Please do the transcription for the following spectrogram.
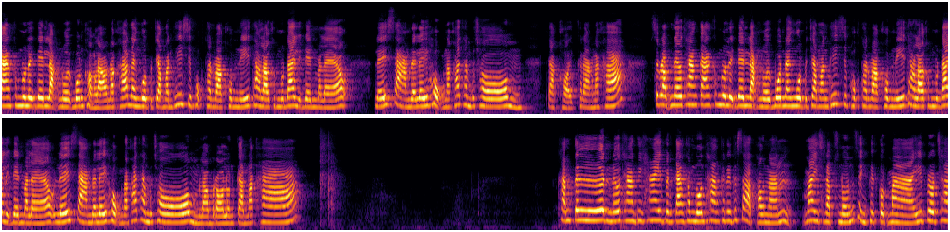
การคำนวณเลขเด่นหลักหน่วยบนของเรานะคะ ในงวดประจำวันที่ 16 ธันวาคมนี้ทางเราคำนวณได้เลขเด่นมาแล้ว เลขสามและเลขหกนะคะท่านผู้ชมจะขออีกครั้งนะคะ สำหรับแนวทางการคำนวณเลขเด่นหลักหน่วยบนในงวดประจำวันที่ 16 ธันวาคมนี้ ทางเราคำนวณได้เลขเด่นมาแล้ว เลข 3 และเลข 6 นะคะท่านผู้ชม เรามารอลุ้นกันนะคะคำเตือนแนวทางที่ให้เป็นการคำนวณทางคณิตศาสตร์เท่านั้น ไม่สนับสนุนสิ่งผิดกฎหมาย โปรดใช้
